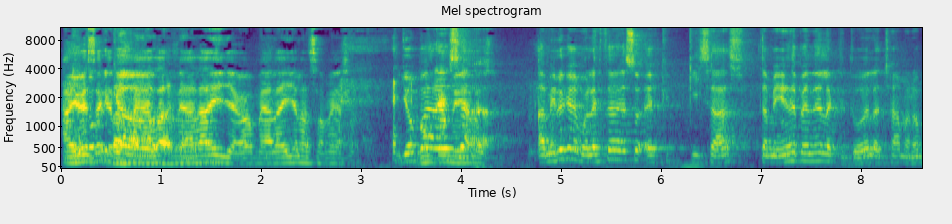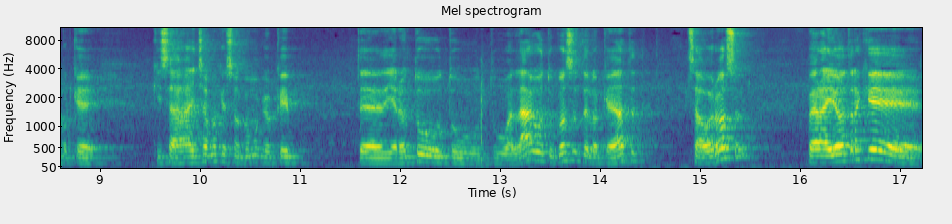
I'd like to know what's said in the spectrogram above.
Hay Es veces que me da, la, me da ladilla, weón, me da ladilla lanzarme eso. Yo para eso. a mí lo que me molesta de eso es que quizás también es depende de la actitud de la chama, ¿no? Porque quizás hay chamas que son como que, ok, te dieron tu, tu, tu halago, tu cosa, te lo quedaste sabroso, pero hay otras que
